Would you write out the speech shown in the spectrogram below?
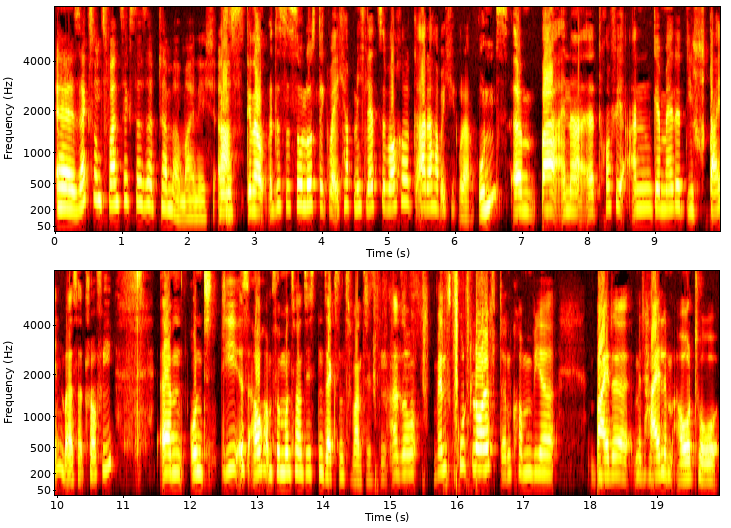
äh, 26. September meine ich. Also ah, genau, das ist so lustig, weil ich habe mich letzte Woche, gerade habe ich, oder uns, ähm, bei einer äh, Trophy angemeldet, die Steinbeißer Trophy. Ähm, und die ist auch am 25., 26. Also, wenn es gut läuft, dann kommen wir beide mit heilem Auto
